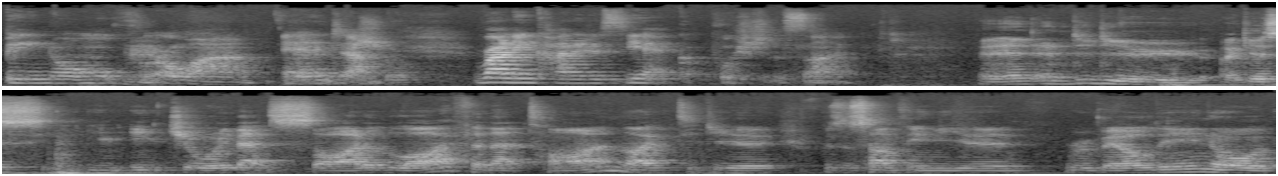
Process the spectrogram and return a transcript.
be normal for a while and Yeah, um, sure. running kind of just yeah got pushed to the side And, and did you, I guess, en- enjoy that side of life at that time? Like, did you, was it something you rebelled in, or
